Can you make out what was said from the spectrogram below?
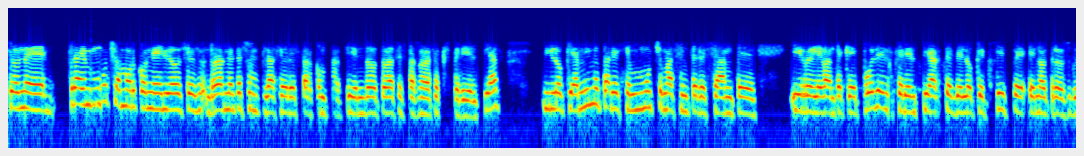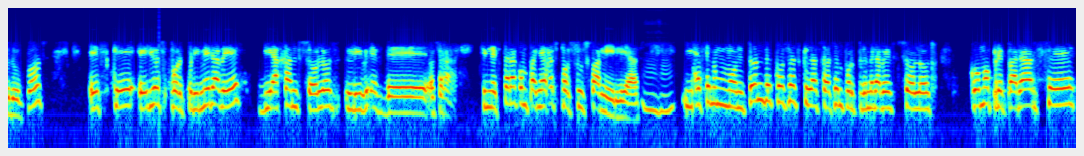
son, eh, traen mucho amor con ellos, realmente es un placer estar compartiendo todas estas nuevas experiencias. Y lo que a mí me parece mucho más interesante y relevante, que puede diferenciarse de lo que existe en otros grupos, es que ellos por primera vez viajan solos, libres de, o sea, sin estar acompañados por sus familias. Y hacen un montón de cosas que las hacen por primera vez solos, como prepararse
